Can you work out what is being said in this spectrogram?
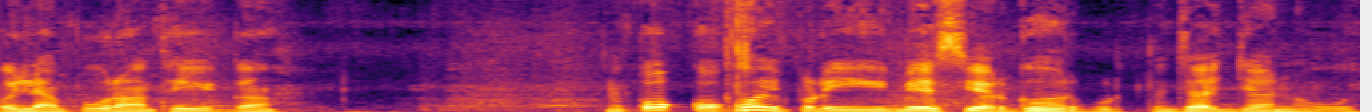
ઓલા પૂરા થઈ ગયા કોક કોક હોય પણ એ બેસ યાર ઘર પૂરતા જાજા ન હોય.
